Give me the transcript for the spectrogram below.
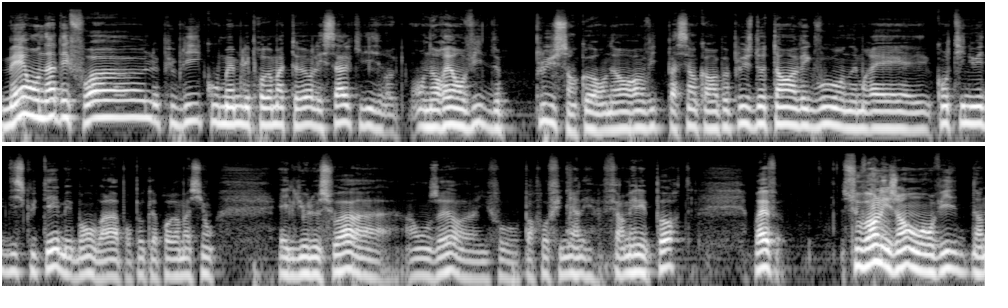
Mais on a des fois le public ou même les programmateurs, les salles qui disent on aurait envie de plus encore. On a envie de passer encore un peu plus de temps avec vous. On aimerait continuer de discuter, mais bon, voilà, pour peu que la programmation ait lieu le soir à, 11h, il faut parfois finir fermer les portes. Bref, souvent les gens ont envie d'en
